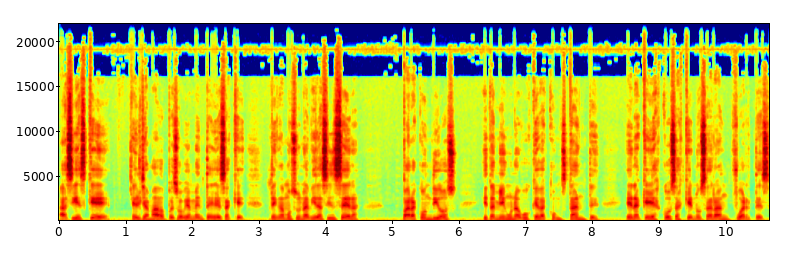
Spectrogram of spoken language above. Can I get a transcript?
Así es que el llamado pues obviamente es a que tengamos una vida sincera para con Dios y también una búsqueda constante en aquellas cosas que nos harán fuertes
